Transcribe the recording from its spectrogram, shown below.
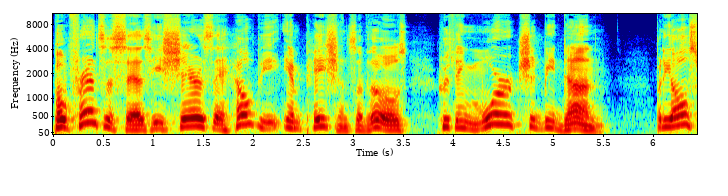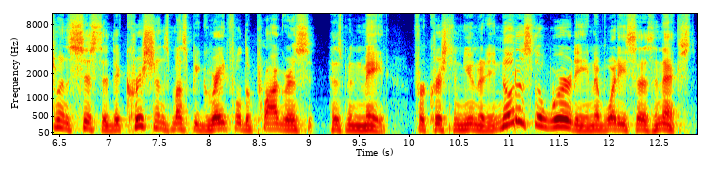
Pope Francis says he shares the healthy impatience of those who think more should be done but he also insisted that Christians must be grateful the progress has been made for Christian unity. Notice the wording of what he says next.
